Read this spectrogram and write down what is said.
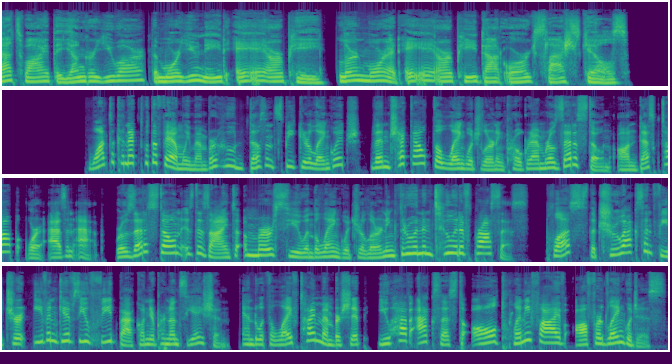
That's why the younger you are, the more you need AARP. Learn more at aarp.org/skills. Want to connect with a family member who doesn't speak your language? Then check out the language learning program Rosetta Stone on desktop or as an app. Rosetta Stone is designed to immerse you in the language you're learning through an intuitive process. Plus, the True Accent feature even gives you feedback on your pronunciation. And with a lifetime membership, you have access to all 25 offered languages.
